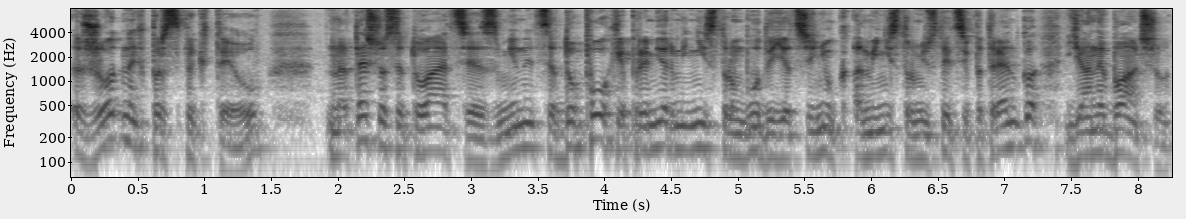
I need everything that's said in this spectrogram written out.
жодних перспектив на те, що ситуація зміниться, допоки прем'єр-міністром буде Яценюк, а міністром юстиції Петренко, я не бачу.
